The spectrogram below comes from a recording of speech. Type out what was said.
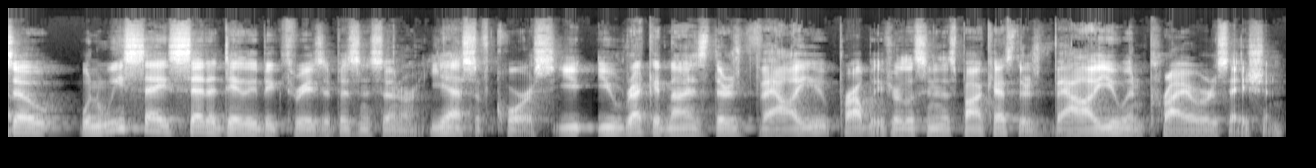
So when we say set a daily big three as a business owner, yes, of course, you, you recognize there's value, probably if you're listening to this podcast, there's value in prioritization.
